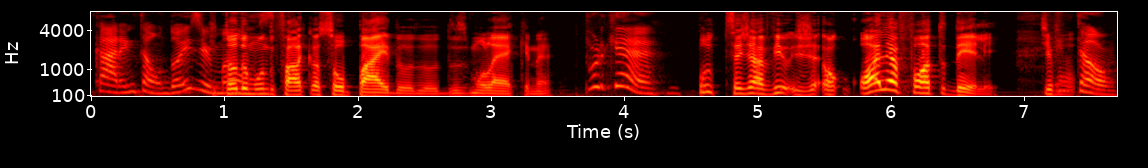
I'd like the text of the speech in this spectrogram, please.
Cara, então, dois Que irmãos. todo mundo fala que eu sou o pai do- do- dos moleque, né? Por quê? Putz, você já viu? Já- olha a foto dele. Tipo, Então,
